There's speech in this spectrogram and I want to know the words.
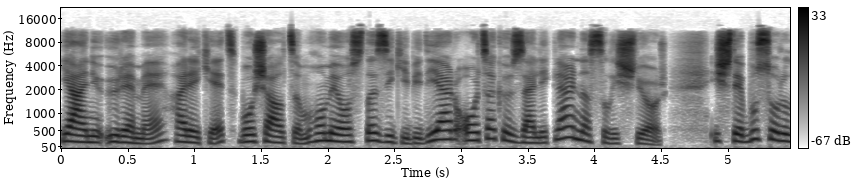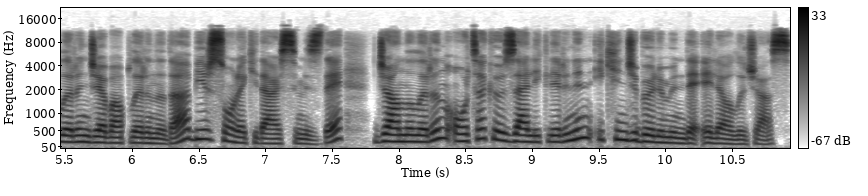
yani üreme, hareket, boşaltım, homeostazi gibi diğer ortak özellikler nasıl işliyor? İşte bu soruların cevaplarını da bir sonraki dersimizde canlıların ortak özelliklerinin ikinci bölümünde ele alacağız.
